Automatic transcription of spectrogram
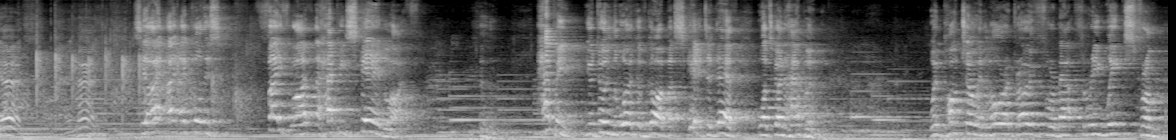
Yes. Amen. See, I, I, I call this faith life the happy, scared life. happy you're doing the work of God, but scared to death what's going to happen. When Poncho and Laura drove for about three weeks from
